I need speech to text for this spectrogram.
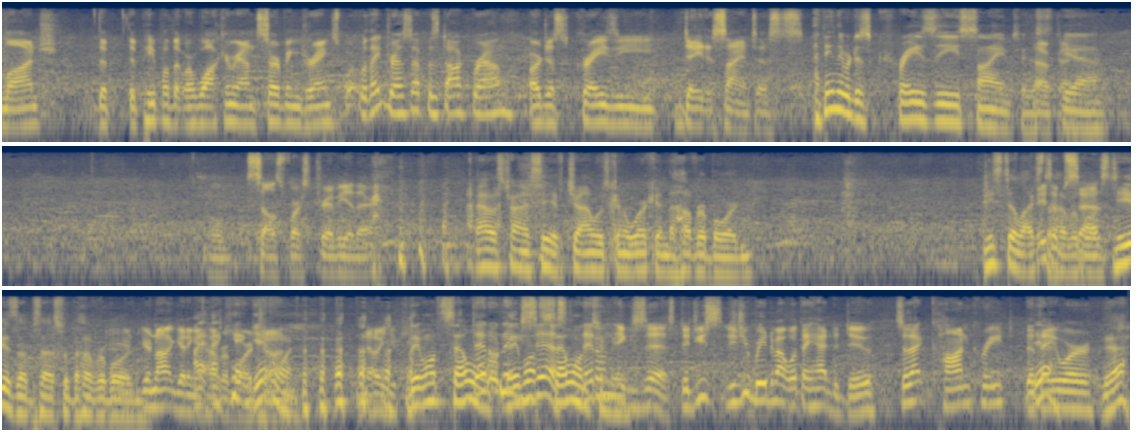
launch the, the people that were walking around serving drinks were they dressed up as Doc Brown or just crazy data scientists? I think they were just crazy scientists. Okay. Yeah. Little Salesforce trivia there. I was trying to see if John was going to work in the hoverboard. He still likes He's the obsessed. hoverboard. He is obsessed with the hoverboard. You're not getting a I- I hoverboard, can't get John. one. no, you can't. They won't sell They one. don't They exist. won't sell one they to don't me. exist. Did you did you read about what they had to do? So that concrete that Yeah. they were yeah.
